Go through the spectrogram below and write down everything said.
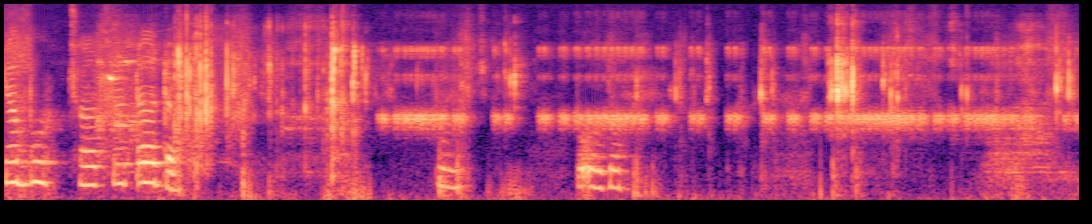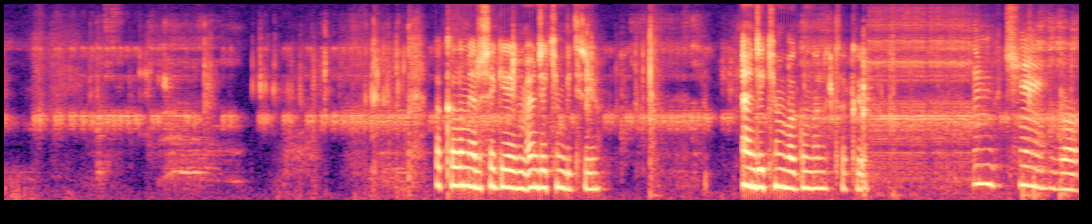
Ya bu da. Bu, bu oldu. Bakalım yarışa girelim. Önce kim bitiriyor? Önce kim vagonları takıyor? Önce var.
